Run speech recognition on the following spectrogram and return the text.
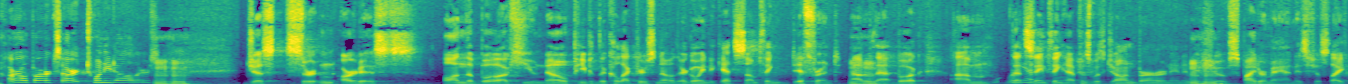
Carl Barks art twenty dollars. Mm-hmm. Just certain artists on the book, you know, people, the collectors know they're going to get something different out Mm-hmm. of that book. Um, that same thing happens with John Byrne in an Mm-hmm. issue of Spider Man. It's just like.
